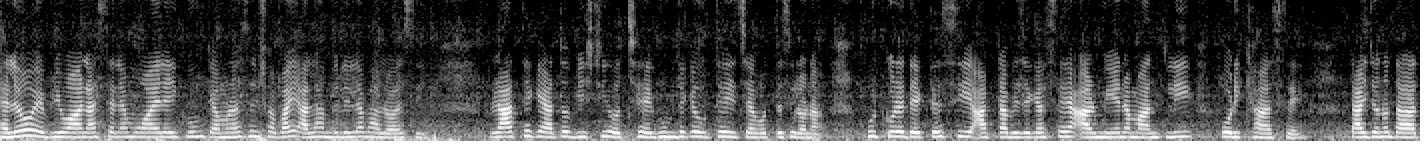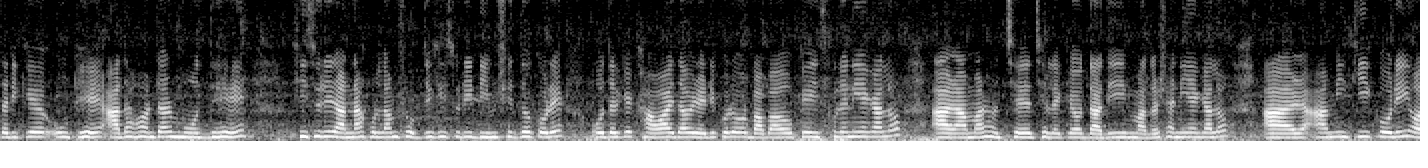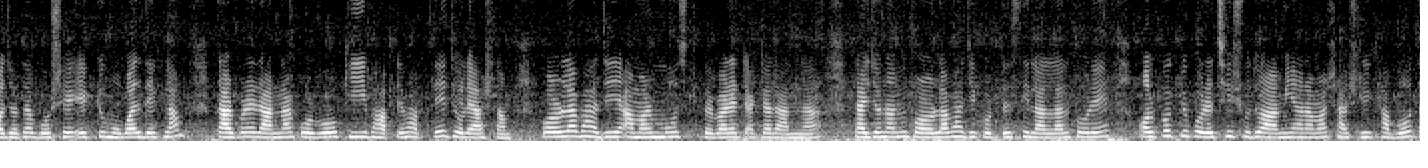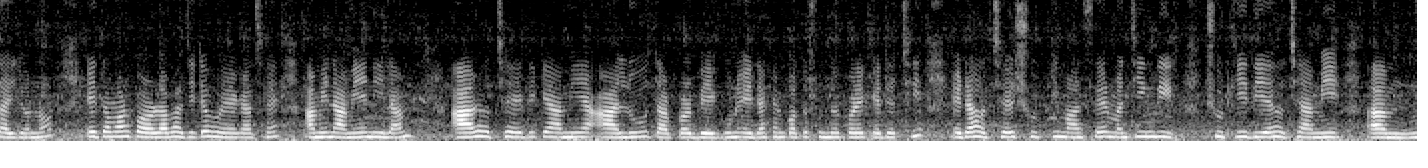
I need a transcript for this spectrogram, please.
Hello everyone আসসালামু আলাইকুম। কেমন আছেন সবাই? আলহামদুলিল্লাহ ভালো আছি। রাত থেকে এত বৃষ্টি হচ্ছে, ঘুম থেকে উঠতে ইচ্ছা করতেছিল না। হুট করে দেখতেছি আটটা বেজে গেছে আর মেয়েরা মান্থলি পরীক্ষা আছে। তাই জন্য তাড়াতাড়িকে উঠে আধা ঘণ্টার মধ্যে খিচুড়ি রান্না করলাম, সবজি খিচুড়ি, ডিম সিদ্ধ করে ওদেরকে খাওয়াই দাওয়াই রেডি করে ওর বাবা ওকে স্কুলে নিয়ে গেল আর আমার হচ্ছে ছেলেকে ওর দাদি মাদ্রাসায় নিয়ে গেল। আর আমি কি করি, অযথা বসে একটু মোবাইল দেখলাম, তারপরে রান্না করব কি ভাবতে ভাবতে চলে আসলাম। করলা ভাজি আমার মোস্ট ফেভারেট একটা রান্না, তাই জন্য আমি করলা ভাজি করতেছি লাল লাল করে। অল্প একটু করেছি, শুধু আমি আর আমার শাশুড়ি খাব, তাই জন্য। এই তো আমার করলা ভাজিটা হয়ে গেছে, আমি নামিয়ে নিলাম। আর হচ্ছে এদিকে আমি আলু, তারপর বেগুন, এই দেখেন কত সুন্দর করে কেটেছি। এটা হচ্ছে শুটকি মাছের মানে চিংড়ির শুটকি দিয়ে হচ্ছে আমি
